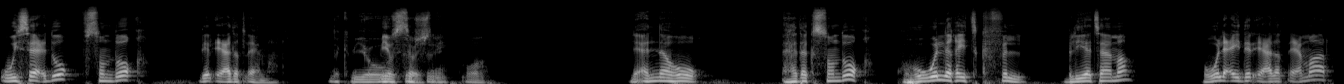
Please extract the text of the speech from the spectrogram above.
ويساعدوا في الصندوق ديال إعادة الإعمار. داك 126. 126 واه. لأنه هذاك الصندوق هو اللي غيتكفل باليتامى هو اللي غيدير إعادة الإعمار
